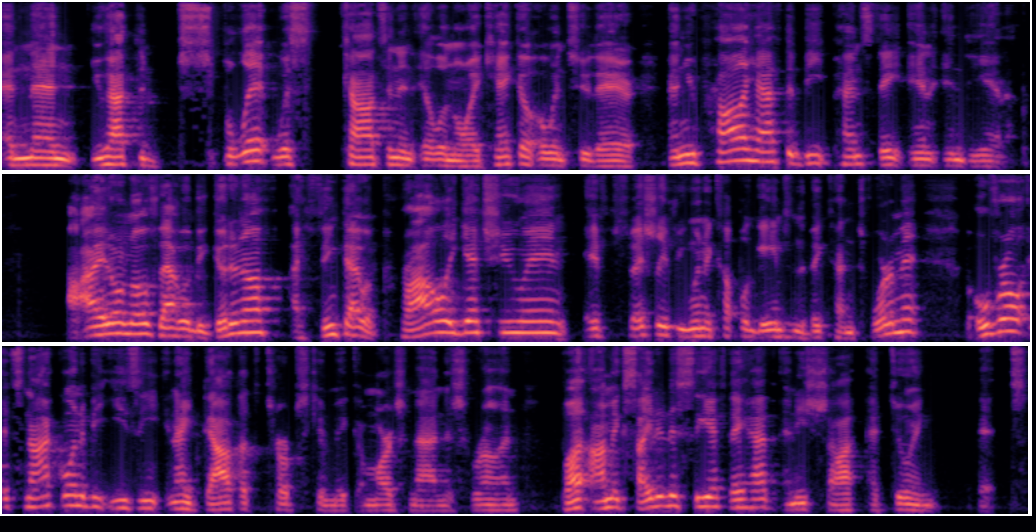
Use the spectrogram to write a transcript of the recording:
and then you have to split Wisconsin and Illinois. Can't go 0 2 there. And you probably have to beat Penn State and Indiana. I don't know if that would be good enough. I think that would probably get you in, if, especially if you win a couple games in the Big Ten tournament. But overall, it's not going to be easy, and I doubt that the Terps can make a March Madness run. But I'm excited to see if they have any shot at doing it.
